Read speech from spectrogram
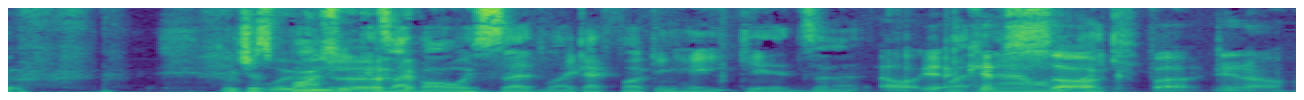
Which is funny because I've always said like I fucking hate kids and Oh yeah, but kids suck, like, but you know,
